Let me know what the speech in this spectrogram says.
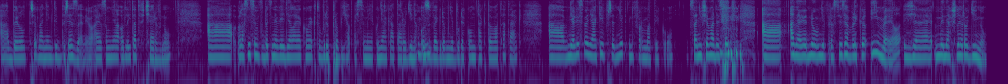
a byl třeba někdy březen jo, a já jsem měla odlítat v červnu. A vlastně jsem vůbec nevěděla, jako, jak to bude probíhat, až se mi jako nějaká ta rodina mm-hmm. ozve, kdo mě bude kontaktovat a tak. A měli jsme nějaký předmět informatiku, psaní všema deseti. A, a najednou mě prostě zablikl e-mail, že mi našli rodinu.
